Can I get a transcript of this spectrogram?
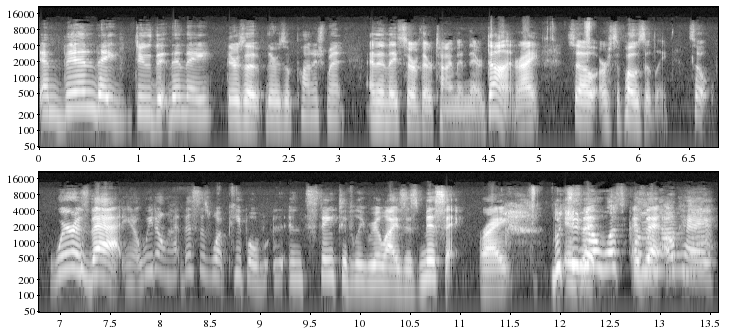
and then they do the, then they there's a there's a punishment, and then they serve their time and they're done, right? So or supposedly. So where is that? You know, we don't. have This is what people instinctively realize is missing, right? But Is you know that- what's is coming that out okay? of that?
